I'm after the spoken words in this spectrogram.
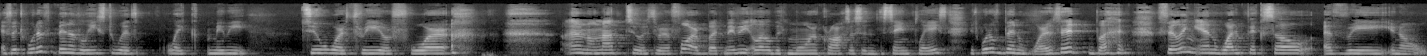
If it would have been at least with like maybe two or three or four I don't know, not two or three or four, but maybe a little bit more crosses in the same place, it would have been worth it. But filling in one pixel every, you know,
